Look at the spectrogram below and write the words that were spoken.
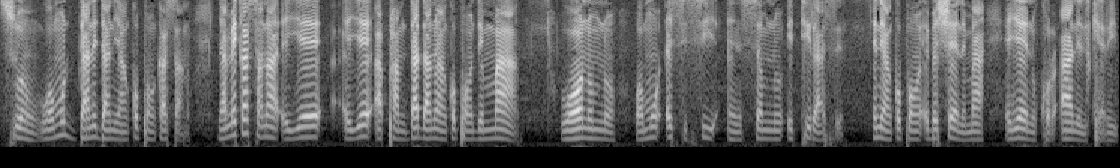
So wɔdanedane Nyankopɔn kasa no, Nyame kasa no a ɛyɛ ɛyɛ Apam Dada no a Nyankopɔn de maa wɔnom no, wɔsisii nsɛm no tiri ase, ɛne Nyankopɔn bɛhyɛɛ no ma, ɛyɛɛ no Qur'aan Al-Kareem.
